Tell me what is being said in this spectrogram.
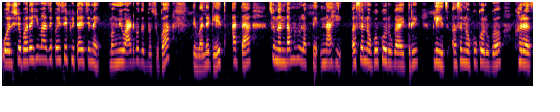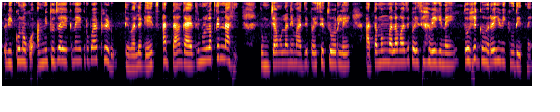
वर्षभरही माझे पैसे फिटायचे नाही. मग मी वाट बघत बसू का? तेव्हा लगेच आता सुनंदा म्हणू लागते नाही असं नको करू गायत्री प्लीज असं नको करू ग खरंच विकू नको आम्ही तुझा एक ना एक रुपया फेडू. तेव्हा लगेच आता गायत्री म्हणू लागते नाही तुमच्या मुलाने माझे पैसे चोरले आता मग मला माझे पैसे हवे की नाही? तो हे घरही विकू देत नाही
